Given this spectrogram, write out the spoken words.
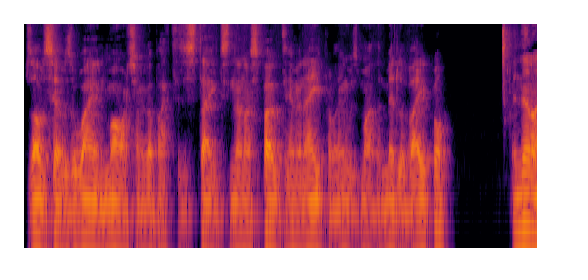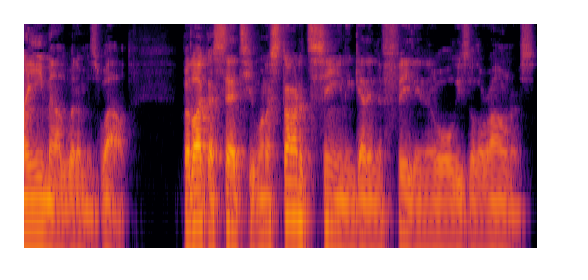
because obviously I was away in March and I got back to the States. And then I spoke to him in April. I think it was like the middle of April. And then I emailed with him as well. But like I said to you, when I started seeing and getting the feeling that all these other owners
